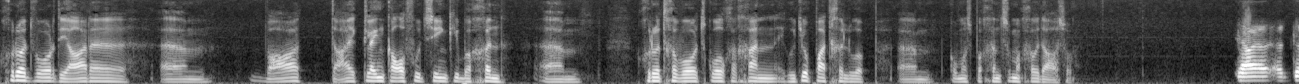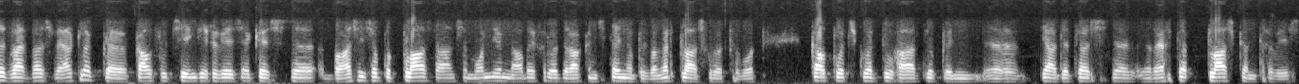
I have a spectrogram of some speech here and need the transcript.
grootword jare ehm um, waar daai klein kalfvoetseentjie begin ehm um, groot geword, skool gegaan, ek het jou pad geloop. Ehm um, kom ons begin sommer gou daarso. Ja, dit was, was werklik 'n uh, kalfvoetseentjie geweest. Ek is uh, basies op 'n plaas daar in Simonium naby Groot Drakensberg op 'n wingerplaas groot geword. Kalfvoet skoor toe hardloop en uh, ja, dit was uh, regte plaaskind geweest.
